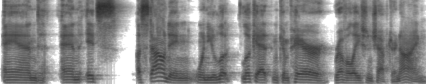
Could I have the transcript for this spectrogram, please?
And and it's astounding when you look look at and compare Revelation chapter nine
